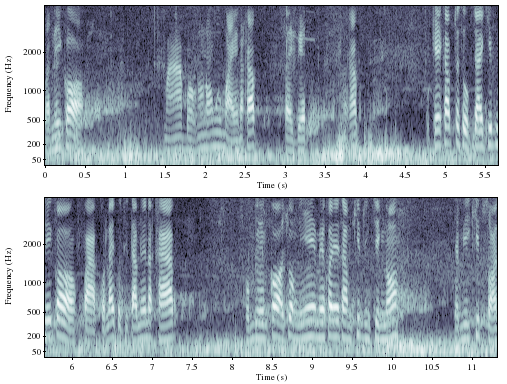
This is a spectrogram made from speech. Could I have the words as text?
วันนี้ก็มาบอกน้องๆมือใหม่นะครับ ใส่เบ็ดนะครับโอเคครับถ้าถูกใจคลิปนี้ก็ฝากกดไลค์กดติดตามด้วยนะครับ ผมเองก็ช่วงนี้ไม่ค่อยได้ทำคลิปจริงๆเนาะจะมีคลิปสอน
